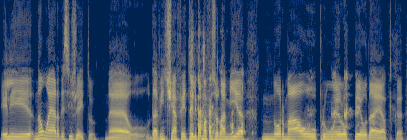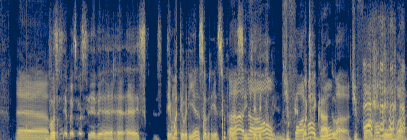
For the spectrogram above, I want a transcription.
ele não era desse jeito. Né? O Da Vinci tinha feito ele com uma fisionomia normal para um europeu da época. É... Você, mas você é, é, é tem uma teoria sobre isso? Ah, assim, não, de forma alguma, de forma alguma.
